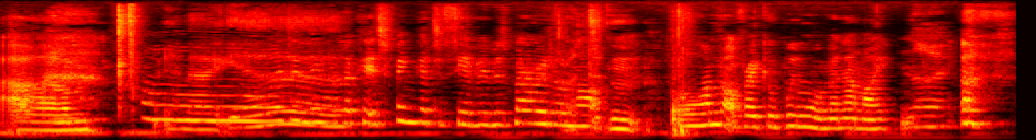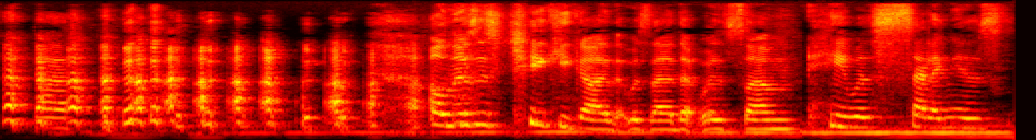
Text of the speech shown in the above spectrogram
um, you know, yeah. I didn't even look at his finger to see if he was married or not. didn't. Oh, I'm not a very good wing woman, am I? No. oh, and there was this cheeky guy that was there that was um he was selling his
